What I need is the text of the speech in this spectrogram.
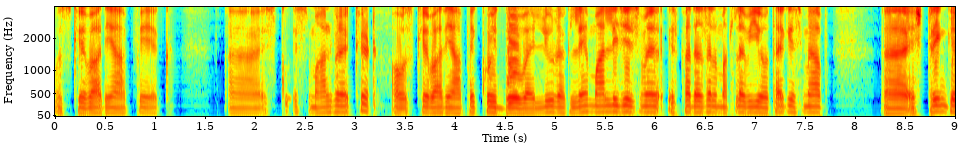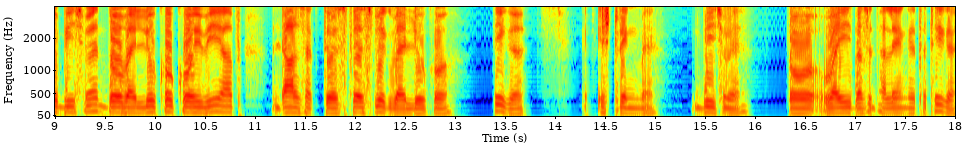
उसके बाद यहाँ पे एक स्मॉल ब्रैकेट और उसके बाद यहाँ पे कोई दो वैल्यू रख ले। मान लीजिए इसमें, इसका दरअसल मतलब ये होता है कि इसमें आप स्ट्रिंग के बीच में दो वैल्यू को कोई भी आप डाल सकते हो स्पेसिफिक वैल्यू को, ठीक है? स्ट्रिंग में, बीच में तो वही बस डालेंगे तो ठीक है।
